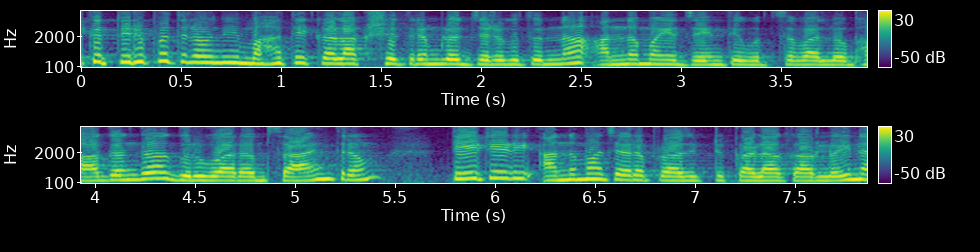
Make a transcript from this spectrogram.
ఇక తిరుపతిలోని మహతి కళాక్షేత్రంలో జరుగుతున్న అన్నమయ్య జయంతి ఉత్సవాల్లో భాగంగా గురువారం సాయంత్రం టీటీడీ అన్నమాచార ప్రాజెక్టు కళాకారులైన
